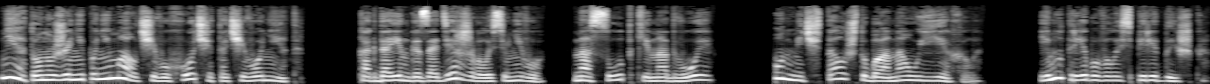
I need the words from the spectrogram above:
Нет, он уже не понимал, чего хочет, а чего нет. Когда Инга задерживалась у него на сутки, на двое, он мечтал, чтобы она уехала. Ему требовалась передышка.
